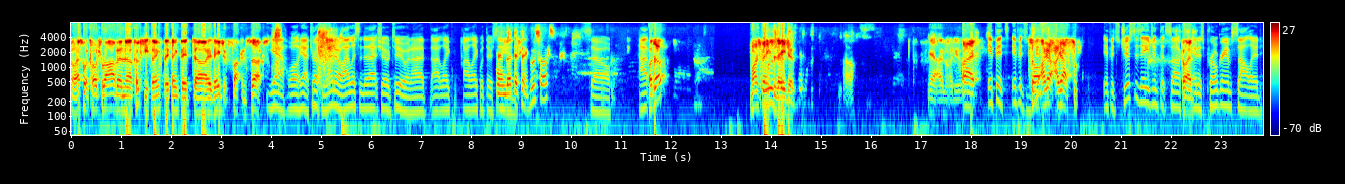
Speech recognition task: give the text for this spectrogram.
Well, that's what Coach Rob and uh, Cooksey think. They think that uh, his agent fucking sucks. yeah well yeah trust me I know I listened to that show too and I I like I like what they're saying And that's the thing. Who sucks? so I, What's up? Marchbanks' agent. Oh. Yeah, I have no idea. All right, if it's if it's so just I got I got th- if it's just his agent that sucks and his program solid,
